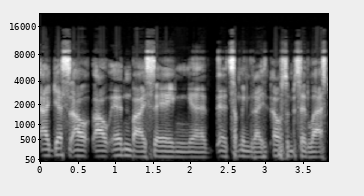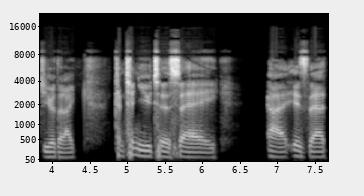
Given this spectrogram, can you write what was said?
I guess I'll I'll end by saying uh, it's something that I also said last year that I continue to say uh, is that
